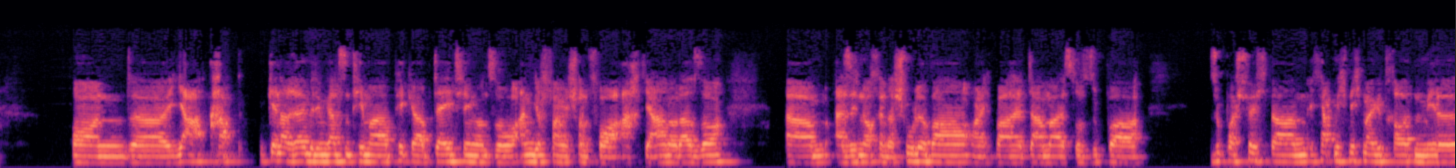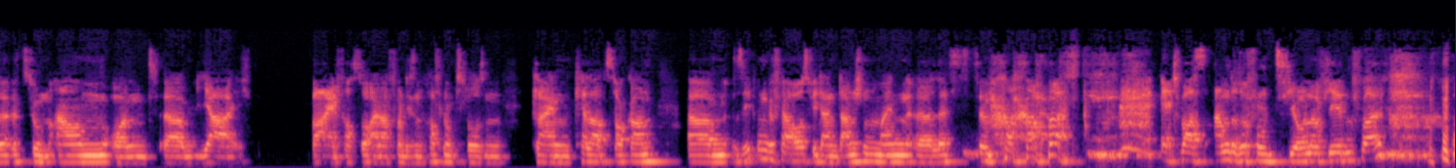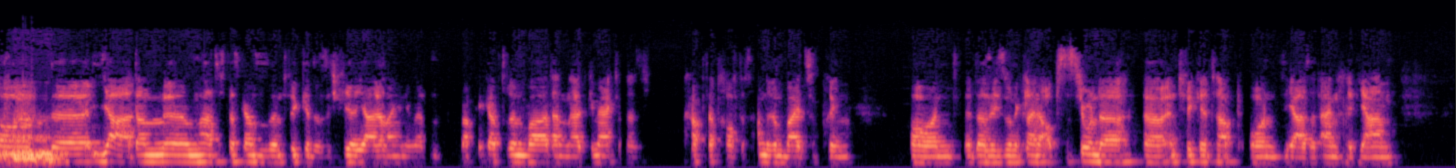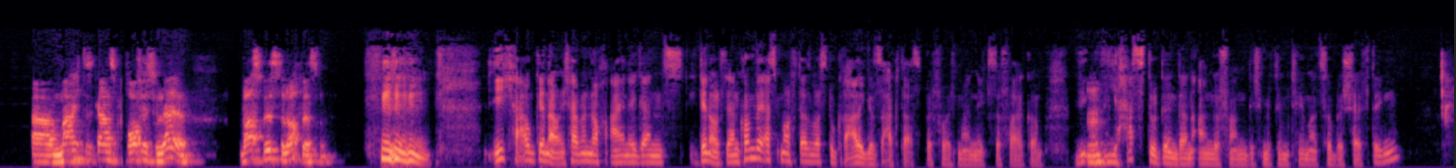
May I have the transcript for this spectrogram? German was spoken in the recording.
und äh, ja, habe generell mit dem ganzen Thema Pickup, Dating und so angefangen schon vor acht Jahren oder so, ähm, als ich noch in der Schule war. Und ich war halt damals so super, super schüchtern. Ich habe mich nicht mal getraut, ein Mädel zu umarmen. Und ähm, ja, ich war einfach so einer von diesen hoffnungslosen kleinen Kellerzockern. Ähm, sieht ungefähr aus wie dein Dungeon, mein äh, letztes Zimmer, etwas andere Funktion auf jeden Fall. Und äh, ja, dann ähm, hat sich das Ganze so entwickelt, dass ich vier Jahre lang in dem ganzen Pickup drin war, dann halt gemerkt habe, dass ich Kraft darauf, das anderen beizubringen und äh, dass ich so eine kleine Obsession da äh, entwickelt habe. Und ja, seit eineinhalb Jahren äh, mache ich das Ganze professionell. Was willst du noch wissen? Ich habe, genau, ich habe noch eine ganz, genau, dann kommen wir erstmal auf das, was du gerade gesagt hast, bevor ich meinen nächsten Fall komme. Wie, mhm. wie hast du denn dann angefangen, dich mit dem Thema zu beschäftigen?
